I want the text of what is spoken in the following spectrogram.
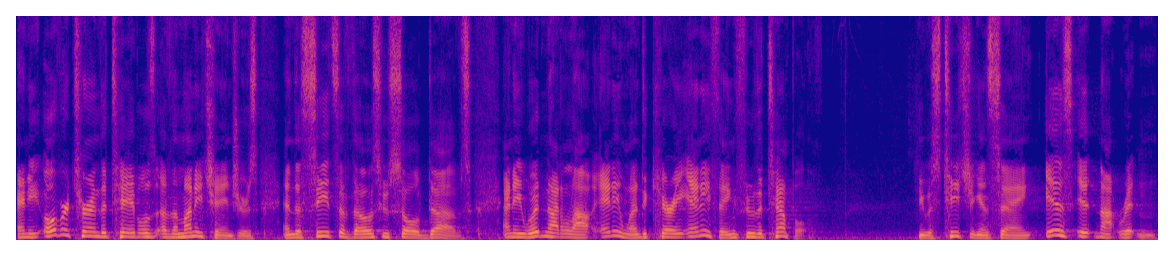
And he overturned the tables of the money changers and the seats of those who sold doves. And he would not allow anyone to carry anything through the temple. He was teaching and saying, Is it not written,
